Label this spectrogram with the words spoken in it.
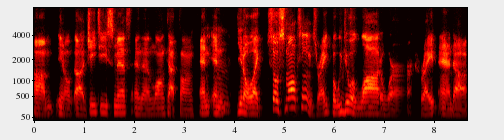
um, you know, uh, GT Smith, and then Long Tap Thong. And, and, Mm. you know, like, so small teams, right? But we do a lot of work, right? And uh,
